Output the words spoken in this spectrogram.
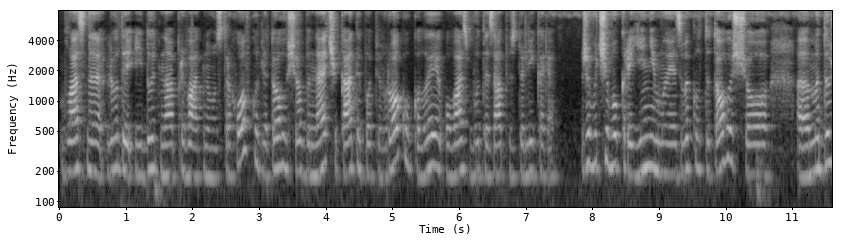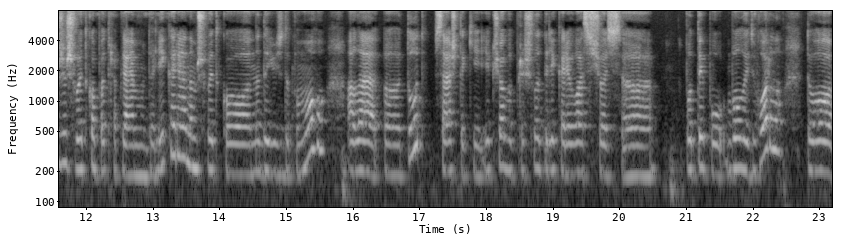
власне, люди йдуть на приватну страховку для того, щоб не чекати по півроку, коли у вас буде запис до лікаря. Живучи в Україні, ми звикли до того, що ми дуже швидко потрапляємо до лікаря, нам швидко надають допомогу. Але тут все ж таки, якщо ви прийшли до лікаря, у вас щось по типу болить горло, то,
